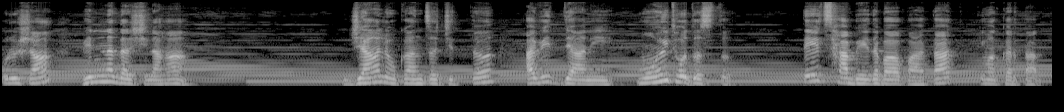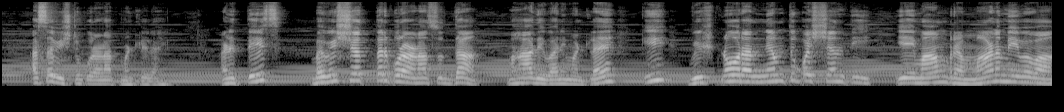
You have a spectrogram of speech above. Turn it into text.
पुरुषा भिन्न दर्शिना ज्या लोकांचं चित्त अविद्याने मोहित होत असतं तेच हा भेदभाव पाहतात किंवा करतात असं विष्णू पुराणात म्हटलेलं आहे. आणि तेच भविष्योत्तर पुराणात सुद्धा महादेवाने म्हटलंय की विष्णोरन्यं तु पश्यन्ति ये मां ब्रह्माणमेव वा।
